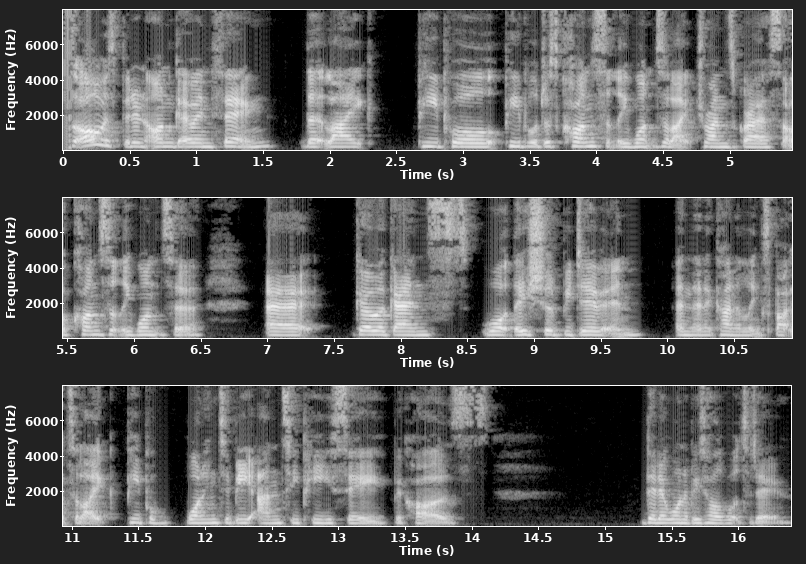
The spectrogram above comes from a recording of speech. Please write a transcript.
It's always been an ongoing thing that like people people just constantly want to like transgress or constantly want to uh, go against what they should be doing. And then it kind of links back to like people wanting to be anti PC because they don't want to be told what to do.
